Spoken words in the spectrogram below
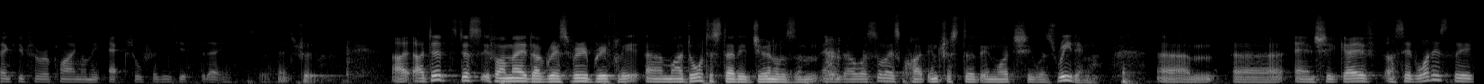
Thank you for replying on the actual figures yesterday. So That's true. I, I did, just if I may digress very briefly, uh, my daughter studied journalism, and I was always quite interested in what she was reading. Um, uh, and she gave, I said, What is the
